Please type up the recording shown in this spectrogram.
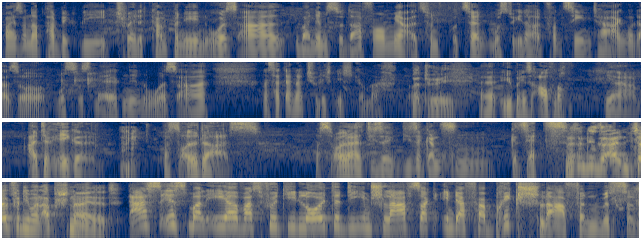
bei so einer publicly traded company in den USA, übernimmst du davon mehr als fünf Prozent, musst du innerhalb von zehn Tagen oder so, musst du es melden in den USA. Das hat er natürlich nicht gemacht. Natürlich. Äh, übrigens auch noch, ja, alte Regeln. Was soll das? Was soll das, diese, diese ganzen Gesetze? Das sind diese alten Zöpfe, die man abschneidet. Das ist mal eher was für die Leute, die im Schlafsack in der Fabrik schlafen müssen.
